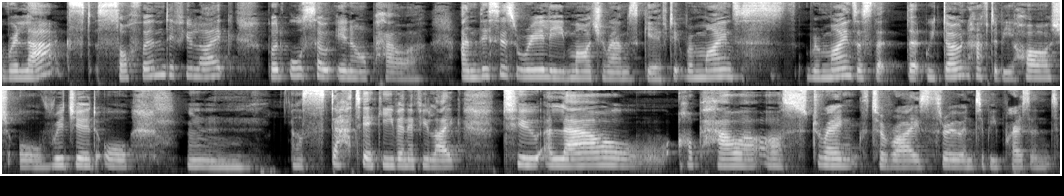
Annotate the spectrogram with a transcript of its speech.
relaxed, softened, if you like, but also in our power. And this is really Marjoram's gift. It reminds us, reminds us that, that we don't have to be harsh or rigid or, mm, or static, even if you like, to allow our power, our strength to rise through and to be present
